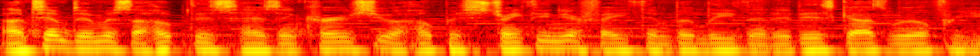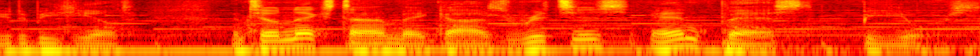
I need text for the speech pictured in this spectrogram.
I'm Tim Dumas. I hope this has encouraged you. I hope it's strengthened your faith and believe that it is God's will for you to be healed. Until next time, may God's riches and best be yours.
